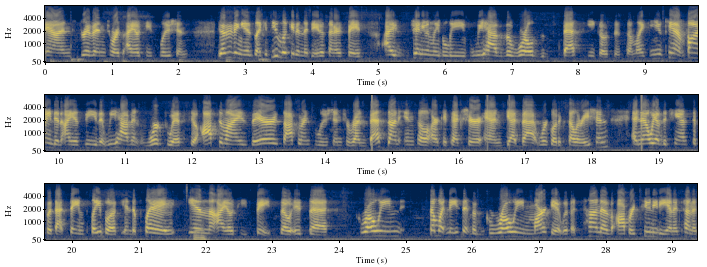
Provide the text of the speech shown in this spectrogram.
and driven towards IoT solutions. The other thing is, like, if you look at in the data center space, I genuinely believe we have the world's best ecosystem. Like, you can't find an ISV that we haven't worked with to optimize their software and solution to run best on Intel architecture and get that workload acceleration. And now we have the chance to put that same playbook into play in the IoT space. So it's a growing somewhat nascent but growing market with a ton of opportunity and a ton of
